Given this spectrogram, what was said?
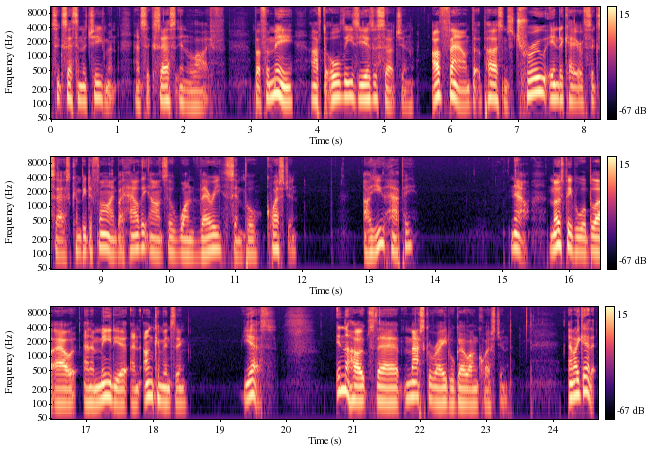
success in achievement, and success in life. But for me, after all these years of searching, I've found that a person's true indicator of success can be defined by how they answer one very simple question Are you happy? Now, most people will blurt out an immediate and unconvincing yes, in the hopes their masquerade will go unquestioned. And I get it.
